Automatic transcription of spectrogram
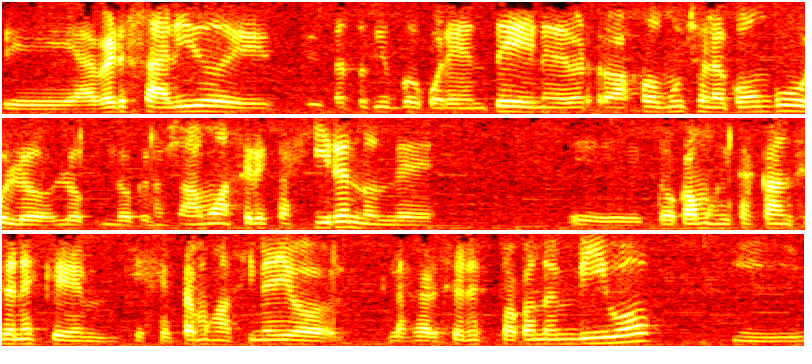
de haber salido de, de tanto tiempo de cuarentena, de haber trabajado mucho en la compu, lo, lo, lo que nos llamó a hacer esta gira en donde eh, tocamos estas canciones que, que gestamos así medio las versiones tocando en vivo y,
